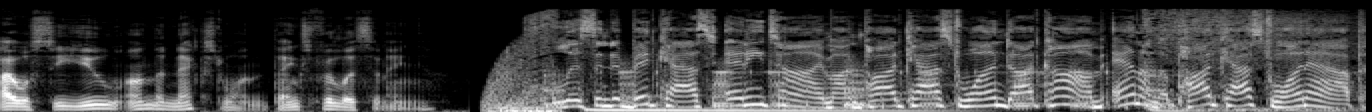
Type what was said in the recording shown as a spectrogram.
I will see you on the next one. Thanks for listening. Listen to Bitcast anytime on podcastone.com and on the Podcast One app.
